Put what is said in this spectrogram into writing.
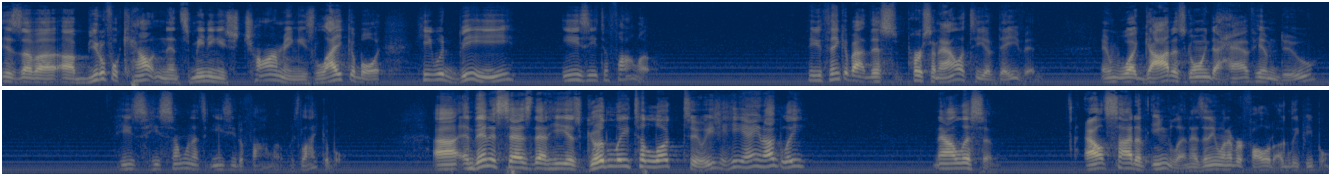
is of a, a beautiful countenance, meaning he's charming, he's likable. He would be easy to follow. You think about this personality of David and what God is going to have him do. He's, he's someone that's easy to follow, he's likable. Uh, and then it says that he is goodly to look to. He, he ain't ugly. Now, listen, outside of England, has anyone ever followed ugly people?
